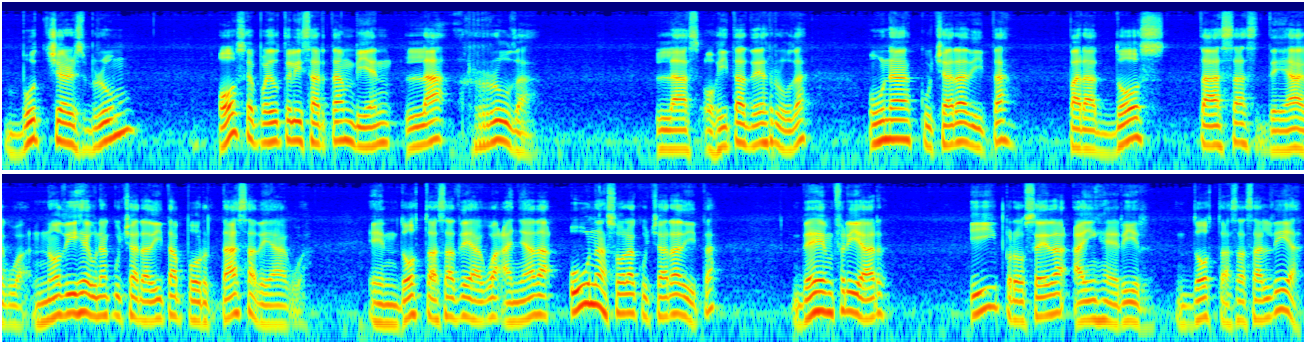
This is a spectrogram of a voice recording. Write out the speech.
Butcher's Broom, o se puede utilizar también la ruda, las hojitas de ruda, una cucharadita para dos tazas de agua. No dije una cucharadita por taza de agua. En dos tazas de agua añada una sola cucharadita, deje enfriar y proceda a ingerir dos tazas al día.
